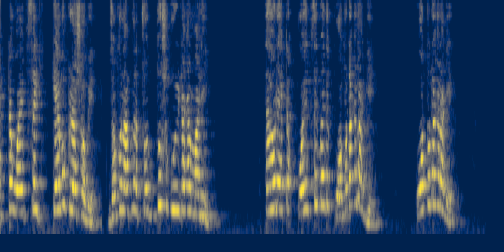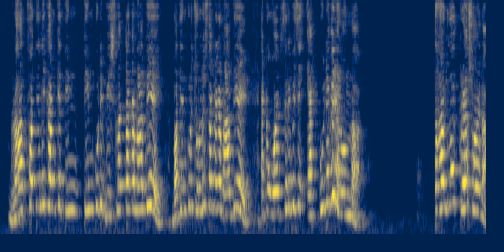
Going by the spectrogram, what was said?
একটা ওয়েবসাইট কেন ক্র্যাশ হবে? যখন আপনার চোদ্দশো কোটি টাকার মালিক, তাহলে একটা ওয়েবসাইট বানাতে কত টাকা লাগে? কত টাকা লাগে? রাহাত ফাতে আলী খানকে তিন তিন কোটি বিশ লাখ টাকা না দিয়ে বা তিন কোটি চল্লিশ লাখ টাকা না দিয়ে একটা ওয়েবসাইটের পিছিয়ে এক কোটি টাকাই ঢালুন না। তাহলে তো ক্র্যাশ হয় না।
